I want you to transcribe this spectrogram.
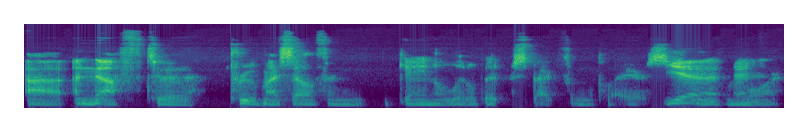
uh, enough to prove myself and gain a little bit respect from the players. Yeah, and, more.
